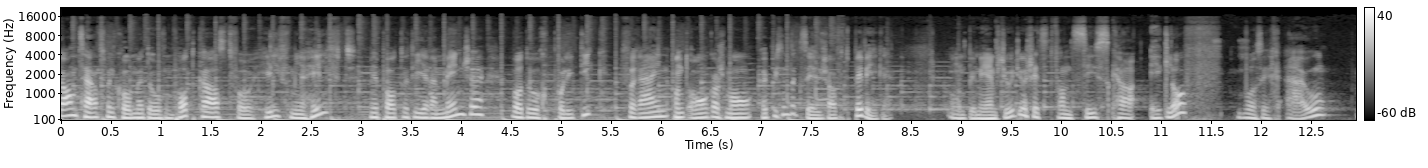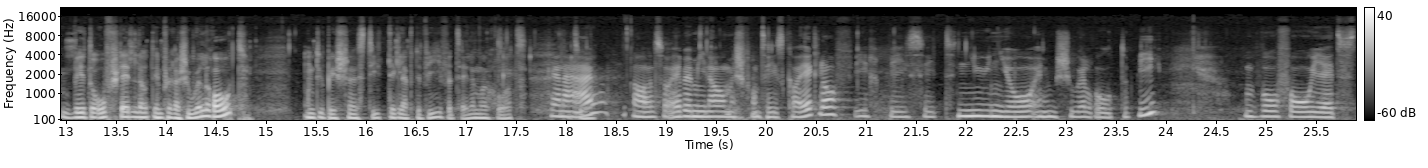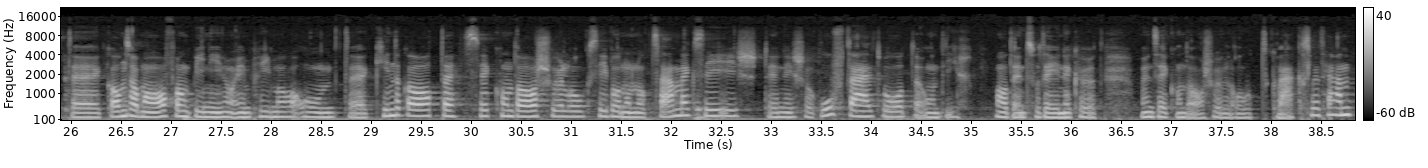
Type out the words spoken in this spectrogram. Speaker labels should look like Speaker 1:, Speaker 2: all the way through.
Speaker 1: Ganz herzlich willkommen hier auf dem Podcast von Hilf mir hilft. Wir porträtieren Menschen, die durch Politik, Verein und Engagement etwas in der Gesellschaft bewegen. Und bei mir im Studio ist jetzt Franziska Egloff, die sich auch wieder aufstellen lässt für einen Schulrat. Und du bist schon ein Titel glaube dabei. Erzähl mal kurz.
Speaker 2: Genau. Also eben, mein Name ist Franziska Egloff. Ich bin seit neun Jahren im Schulrat dabei wovon jetzt äh, ganz am Anfang bin ich noch im Primar- und äh, Kindergarten, Sekundarschule, wo er noch zusammen war. Dann ist er aufgeteilt worden und ich habe dann zu denen gehört, die den Sekundarschulrat gewechselt haben.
